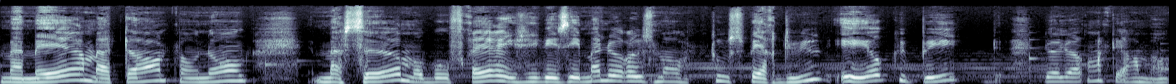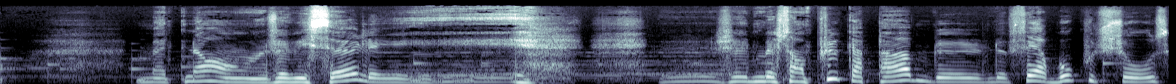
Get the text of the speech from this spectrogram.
Ma mère, ma tante, mon oncle, ma sœur, mon beau-frère, et je les ai malheureusement tous perdus et occupés de leur enterrement. Maintenant, je vis seule et je ne me sens plus capable de, faire beaucoup de choses.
